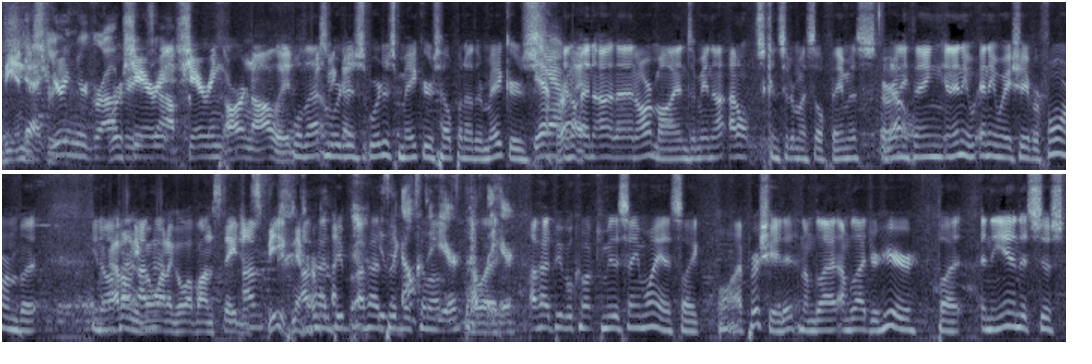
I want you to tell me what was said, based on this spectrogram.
the industry. Yeah, you're in your garage We're or your sharing sharing our knowledge. Well, that's just we're just we're just makers helping other makers. Yeah, In- right. in, in, uh, in our minds, I mean, I, I don't consider myself famous or No. anything in any any way, shape, or form. But you know, I I've don't had- even I've want to go up on stage and I've, speak. Never I've had people. I've had He's like, people I'll come up. here. I'll stay here. I've had people come up to me the same way. It's like, well, I appreciate it, and I'm glad I'm glad you're here. But in the end, it's just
